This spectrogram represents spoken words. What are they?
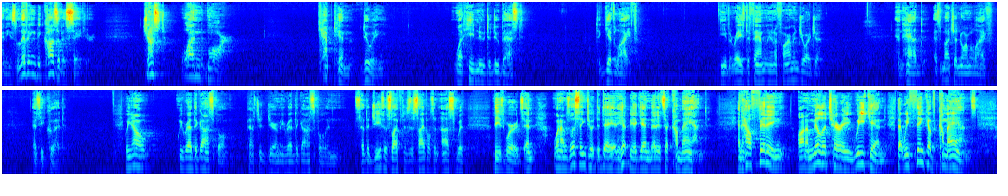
and he's living because of his Savior. Just one more kept him doing what he knew to do best to give life. He even raised a family on a farm in Georgia and had as much a normal life as he could. We know, we read the gospel. Pastor Jeremy read the gospel and said that Jesus left his disciples and us with these words. And when I was listening to it today, it hit me again that it's a command. And how fitting on a military weekend that we think of commands.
